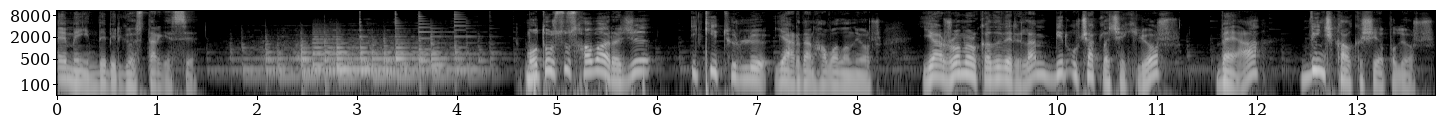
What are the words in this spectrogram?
emeğin de bir göstergesi. Motorsuz hava aracı iki türlü yerden havalanıyor. Ya römork adı verilen bir uçakla çekiliyor veya vinç kalkışı yapılıyor.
